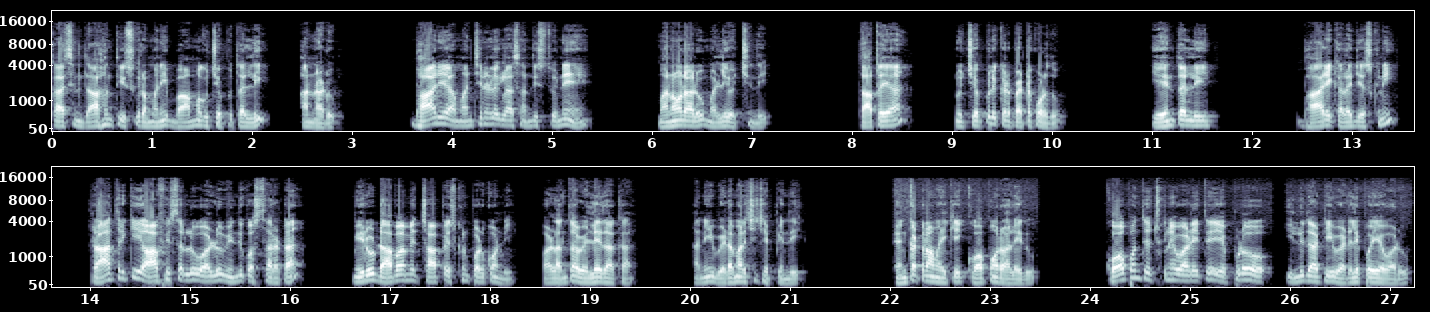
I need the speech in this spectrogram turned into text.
కాసిన దాహం తీసుకురమ్మని బామ్మకు చెప్పు తల్లి అన్నాడు. భార్య మంచినీళ్ళ గ్లాస్ అందిస్తూనే మనవరాలు మళ్ళీ వచ్చింది. తాతయ్య నువ్వు చెప్పులు ఇక్కడ పెట్టకూడదు. ఏం తల్లి? భార్య కలగజేసుకుని రాత్రికి ఆఫీసర్లు వాళ్ళు విందుకొస్తారట. మీరు డాబా మీద చాపేసుకుని పడుకోండి వాళ్ళంతా వెళ్ళేదాకా అని విడమరచి చెప్పింది. వెంకట్రామయ్యకి కోపం రాలేదు. కోపం తెచ్చుకునేవాడైతే ఎప్పుడో ఇల్లు దాటి వెడలిపోయేవాడు.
